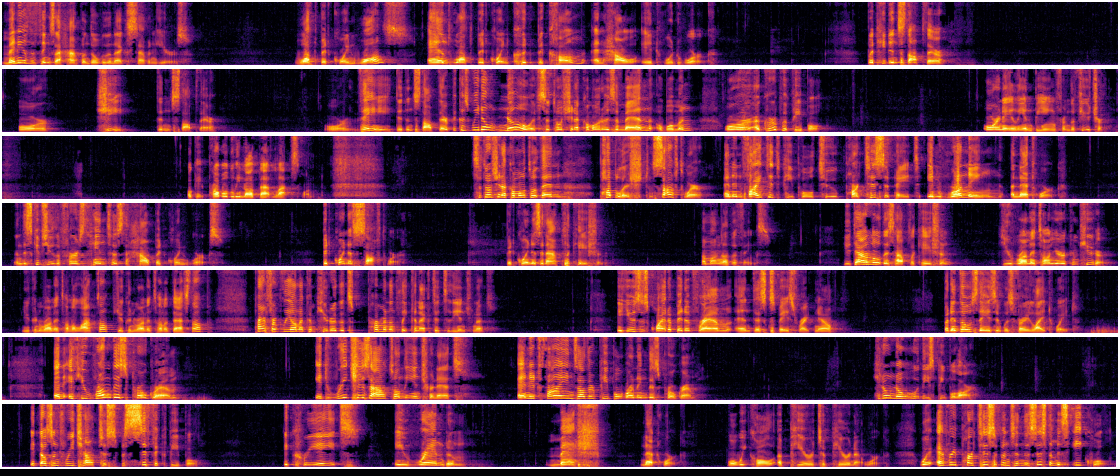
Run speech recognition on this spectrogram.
many of the things that happened over the next seven years what Bitcoin was and what Bitcoin could become and how it would work. But he didn't stop there, or she didn't stop there, or they didn't stop there, because we don't know if Satoshi Nakamoto is a man, a woman, or a group of people, or an alien being from the future. Okay, probably not that last one. Satoshi Nakamoto then published software and invited people to participate in running a network. And this gives you the first hint as to how Bitcoin works. Bitcoin is software. Bitcoin is an application, among other things. You download this application, you run it on your computer. You can run it on a laptop, you can run it on a desktop, preferably on a computer that's permanently connected to the internet. It uses quite a bit of RAM and disk space right now, but in those days it was very lightweight. And if you run this program, it reaches out on the internet and it finds other people running this program. You don't know who these people are. It doesn't reach out to specific people. It creates a random mesh network, what we call a peer-to-peer network, where every participant in the system is equal.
